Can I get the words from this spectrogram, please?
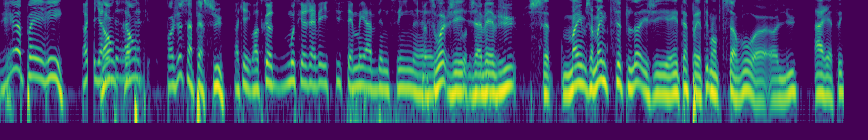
Repéré! Ah, donc, donc, pas juste aperçu. OK. En tout cas, moi, ce que j'avais ici, c'était May Have Been Seen. Ben, tu vois, j'avais vu cette même, ce même titre-là et j'ai interprété, mon petit cerveau a, lu, arrêté.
